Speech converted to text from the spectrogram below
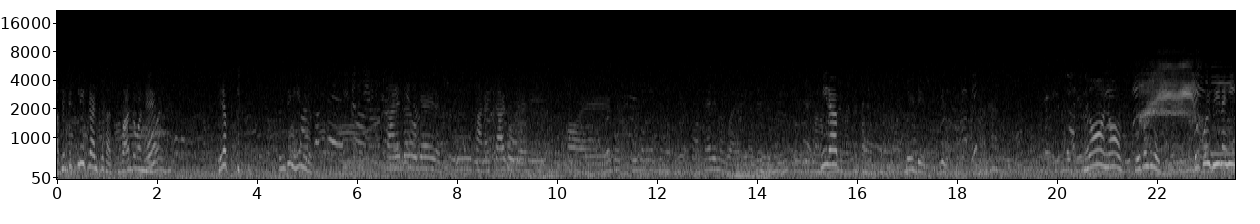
आपने पिक ली फ्रेंड्स के साथ। हैं? मेरा सुनती नहीं है मेरा खाने दर हो गया है खाना स्टार्ट हो गया है और मैंने मंगवाया मेरा स्वीट ये नो नो बिल्कुल भी नहीं। बिल्कुल भी नहीं।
